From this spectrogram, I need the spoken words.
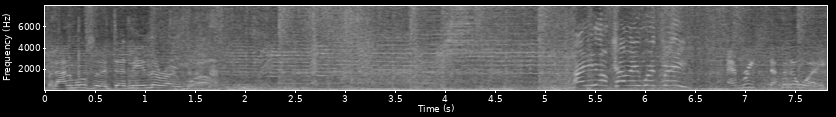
but animals that are deadly in their own world. And you're coming with me every step of the way.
